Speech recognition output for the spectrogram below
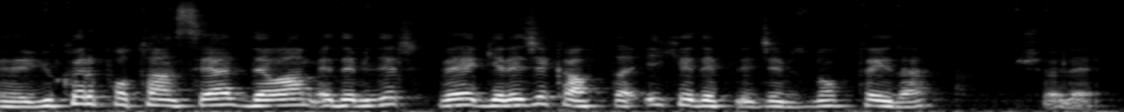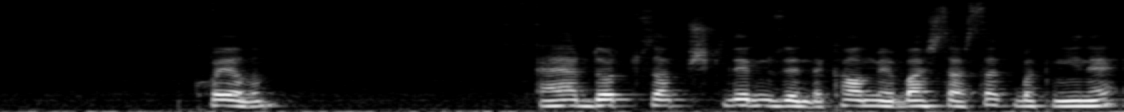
e, yukarı potansiyel devam edebilir ve gelecek hafta ilk hedefleyeceğimiz noktayı da şöyle koyalım. Eğer 462'lerin üzerinde kalmaya başlarsak bakın yine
